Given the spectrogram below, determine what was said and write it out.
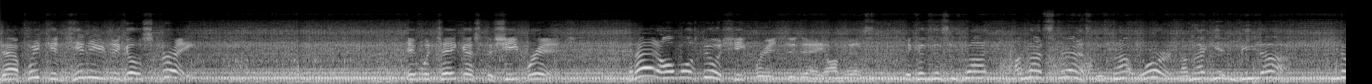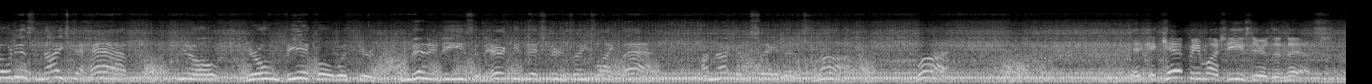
Now if we continue to go straight, it would take us to Sheep Bridge. And I'd almost do a sheep bridge today on this because this is not, I'm not stressed. It's not work. I'm not getting beat up. You know, it is nice to have, you know, your own vehicle with your amenities and air conditioner and things like that. I'm not going to say that it's not, but it, it can't be much easier than this.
